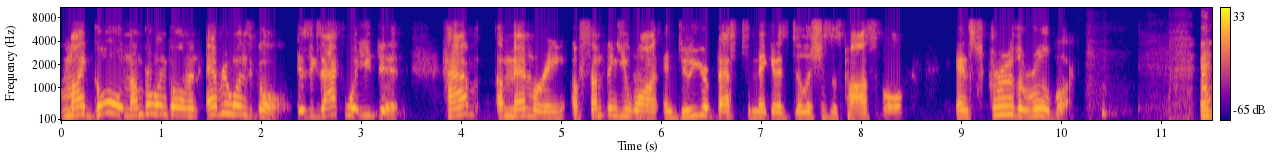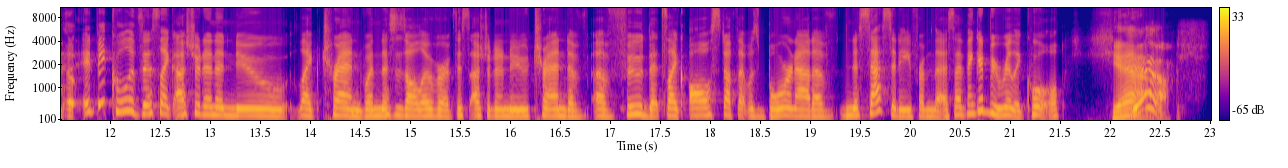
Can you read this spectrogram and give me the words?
My goal, number one goal, and everyone's goal, is exactly what you did. Have a memory of something you want and do your best to make it as delicious as possible. And screw the rule book. And, uh, it'd be cool if this like ushered in a new like trend when this is all over. If this ushered in a new trend of of food that's like all stuff that was born out of necessity from this, I think it'd be really cool. yeah Yeah.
